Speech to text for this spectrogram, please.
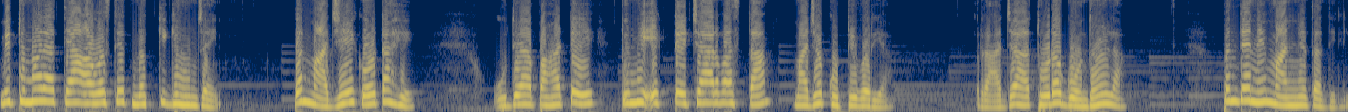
मी तुम्हाला त्या अवस्थेत नक्की घेऊन जाईन. पण माझी एक अट आहे. उद्या पहाटे तुम्ही एकटे चार वाजता माझ्या कुटीवर या. राजा थोडा गोंधळला पण त्याने मान्यता दिली.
